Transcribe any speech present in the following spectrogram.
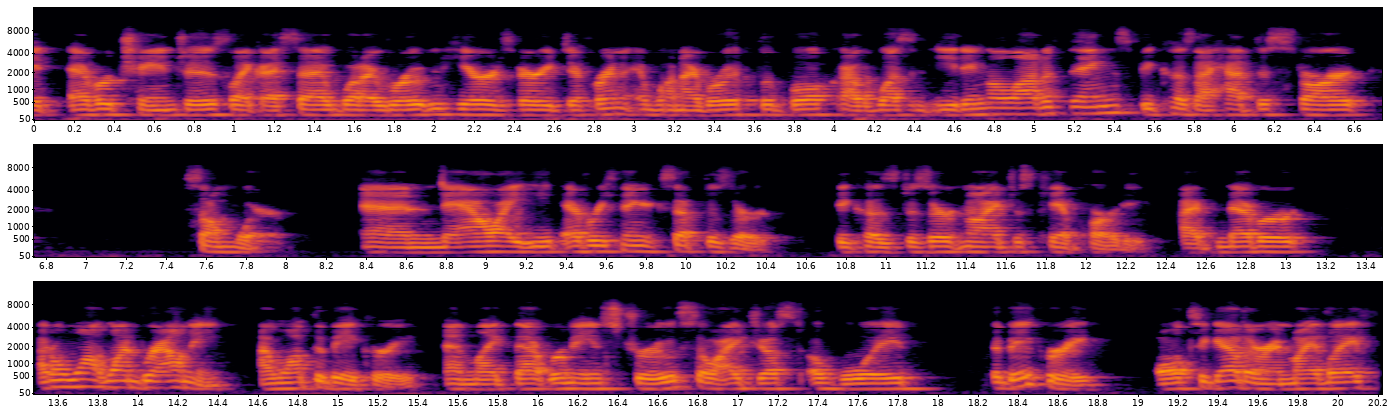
it ever changes. Like I said, what I wrote in here is very different. And when I wrote the book, I wasn't eating a lot of things because I had to start somewhere. And now I eat everything except dessert because dessert and I just can't party. I've never, I don't want one brownie. I want the bakery. And like that remains true. So I just avoid the bakery altogether in my life.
